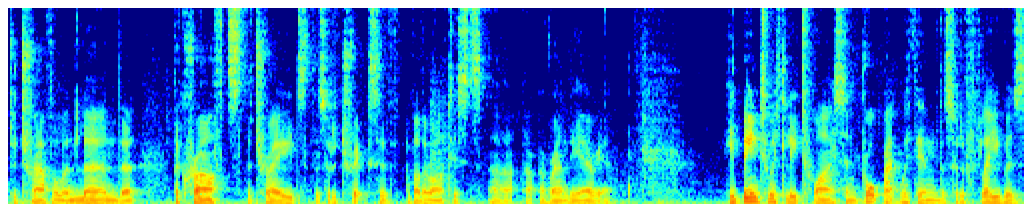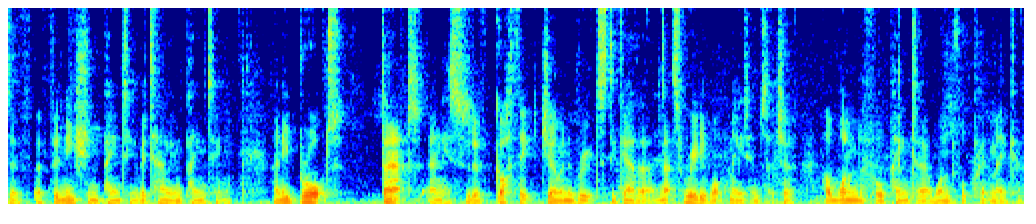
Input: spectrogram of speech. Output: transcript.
to travel and learn the, the crafts, the trades, the sort of tricks of, of other artists uh, around the area. He'd been to Italy twice and brought back with him the sort of flavours of, of Venetian painting, of Italian painting, and he brought that and his sort of Gothic German roots together. And that's really what made him such a, a wonderful painter, a wonderful printmaker.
